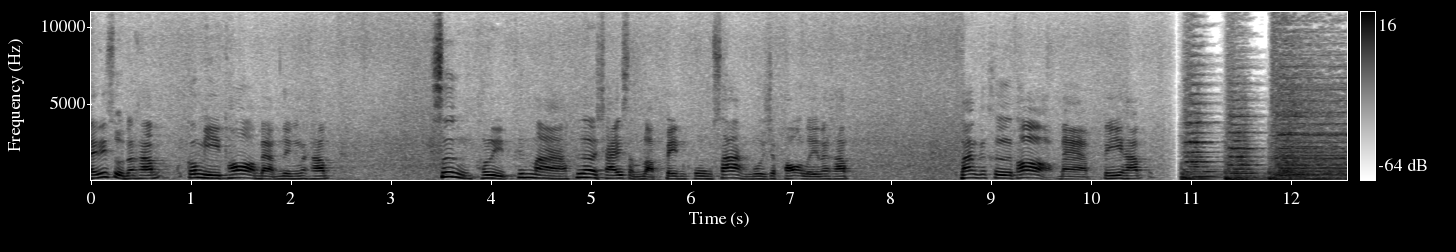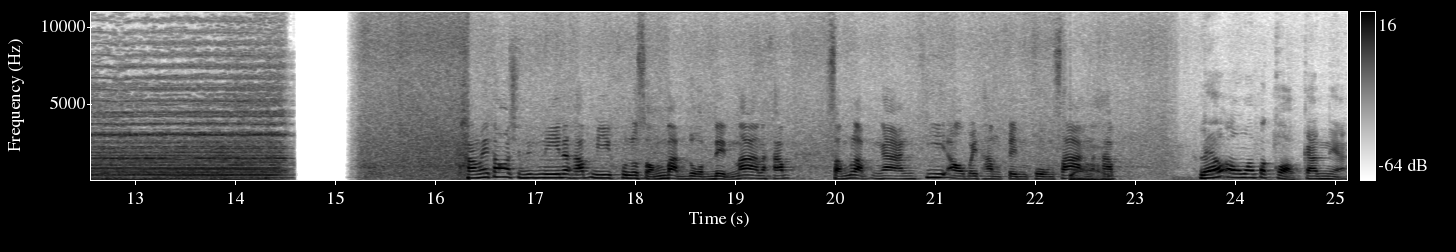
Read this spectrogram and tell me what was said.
ในที่สุดนะครับก็มีท่อแบบหนึ่งนะครับ ซึ่งผลิตขึ้นมาเพื่อใช้สำหรับเป็นโครงสร้างโดยเฉพาะเลยนะครับ นั่นก็คือท่อแบบนี้ครับ ทำให้ท่อชนิดนี้นะครับ มีคุณสมบัติโดดเด่นมากนะครับสำหรับงานที่เอาไปทำเป็นโครงสร้างนะครับ แล้วเอามาประกอบกันเนี่ย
